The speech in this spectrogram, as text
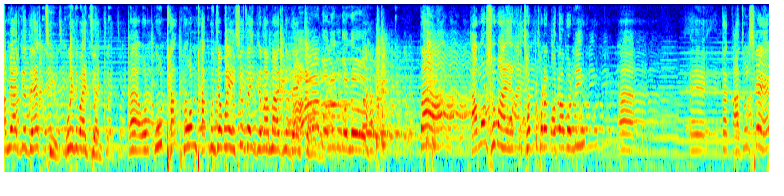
আমি আজকে দেখছি বুঝতে পারছেন? হ্যাঁ ওর কোন কোন ঠাকুর জামাই এসে যাই গ্রামে আজকে দেখতে হবে। বলুন বলুন। তা এমন সময় একটা ছোট্ট করে কথা বলি। তা কাজল শেখ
